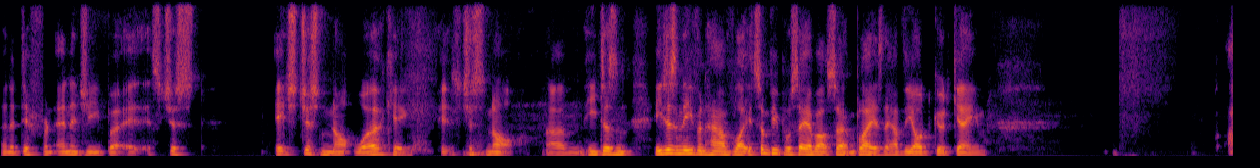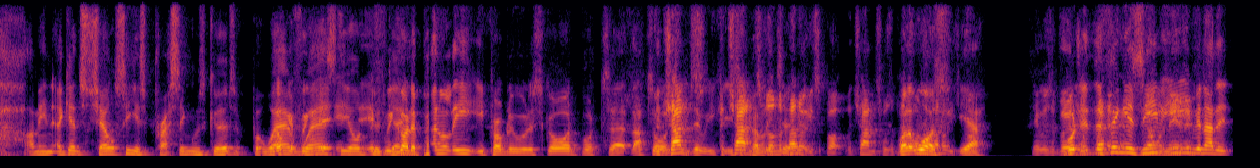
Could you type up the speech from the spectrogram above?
and a different energy. But it's just it's just not working. It's just mm. not. Um, he doesn't. He doesn't even have like some people say about certain players. They have the odd good game. I mean, against Chelsea, his pressing was good, but where Look, we, where's the odd? If we game? got a penalty, he probably would have scored. But uh, that's all the chance, he do. He, the chance was on the penalty spot. The chance was. Well, it was. Yeah. It was a but the thing is, he, he even had it.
